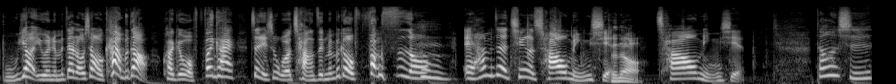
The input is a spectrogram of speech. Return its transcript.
不要以为你们在楼上我看不到，快给我分开！这里是我的场子，你们别给我放肆哦！” 哎、欸，他们真的亲的超明显，真的、哦、超明显。当时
